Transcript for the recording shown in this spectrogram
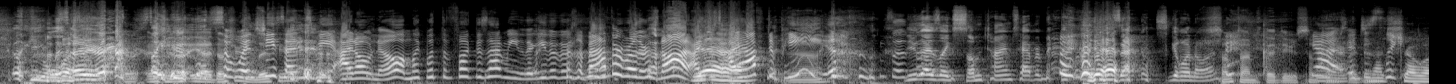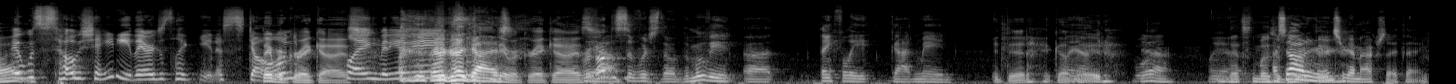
like What? Like, yeah, so when she here? sends me, I don't know. I'm like, what the fuck does that mean? There, either there's a bathroom or there's not. I Yeah. just I have to pee. So Do you guys like sometimes have a bathroom? Yeah. Is that what's going on? Sometimes they do. Sometimes yeah, they it just Not like show up. it was so shady. They were just like you know stoned. They were great guys. Playing video games. They're great guys. They were great guys. Regardless of which, though, the movie uh, thankfully got made. It did. It got Yeah. made. Yeah. Oh, yeah. That's the most. I saw it on important your thing. Instagram actually. I think.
